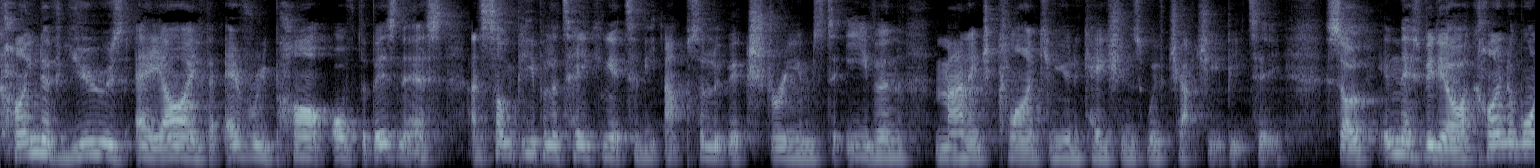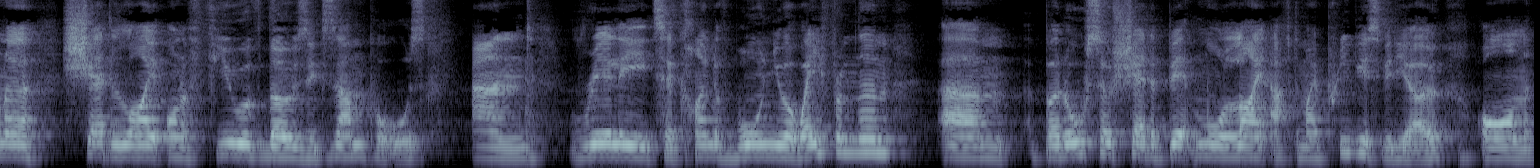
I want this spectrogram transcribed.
kind of use AI for every part of the business, and some people are taking it to the absolute extremes to even manage client communications with ChatGPT. So, in this video, I kind of want to shed light on a few of those examples and really to kind of warn you away from them um, but also shed a bit more light after my previous video on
